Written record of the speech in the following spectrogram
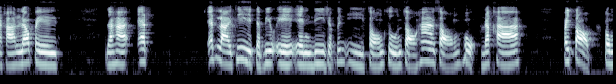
นะคะ แล้วไปนะคะแอดแอดไลน์ที่ w a n d w e สองศูนย์สองห้าสองหกนะคะ ไปตอบตรง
